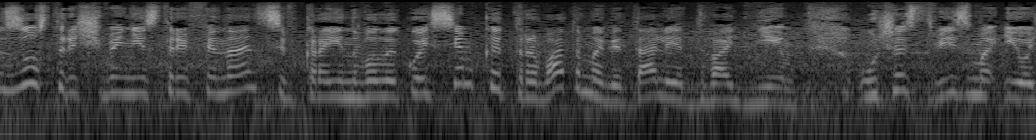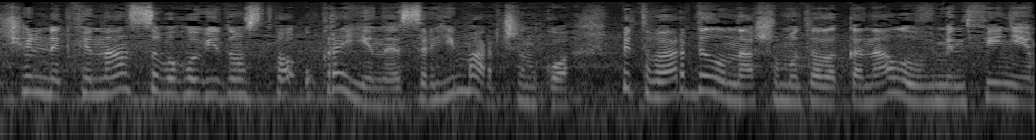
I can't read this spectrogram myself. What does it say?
Зустріч міністрів фінансів країн Великої Сімки триватиме в Італії два дні. Участь візьме і очільник фінансового відомства України Сергій Марченко. Підтвердили нашому телеканалу в Мінфіні.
